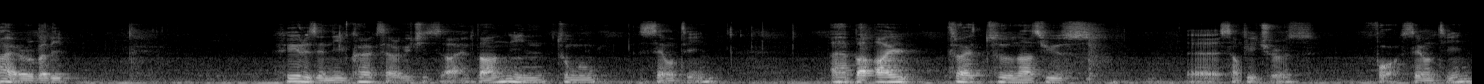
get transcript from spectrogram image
Hi everybody. Here is a new character which is I have done in Boom 17. Uh, but I tried to not use uh, some features for 17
